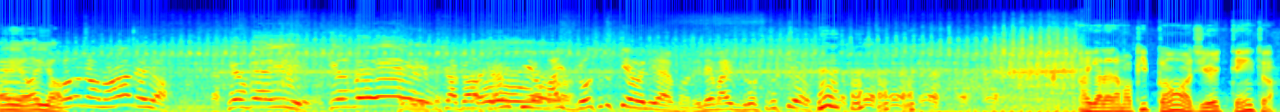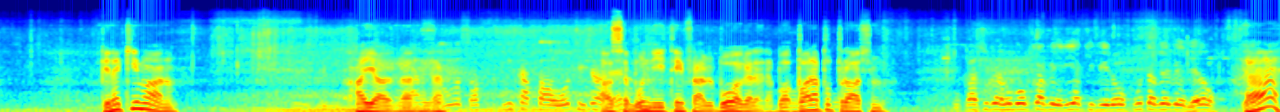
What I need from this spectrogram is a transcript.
Aí, aí, ó. Falando meu nome aí, ó. Aqui eu venho, aqui eu Ele venho. puxa a viola pior que eu, mais grosso do que eu ele é, mano. Ele é mais grosso do que eu. aí, galera, mal pipão, ó, de 80, ó. Pena aqui, mano. Aí, ó, já, já. Só encapar outro e já Nossa, era. bonito, hein, Fábio? Boa, galera. Bo- bora pro próximo. O Cássio um caveirinha que virou um puta vermelhão. É?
